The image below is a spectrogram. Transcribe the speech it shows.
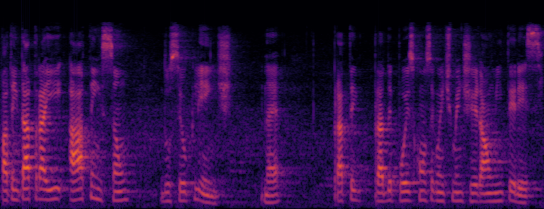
para tentar atrair a atenção do seu cliente, né? Para depois, consequentemente, gerar um interesse.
